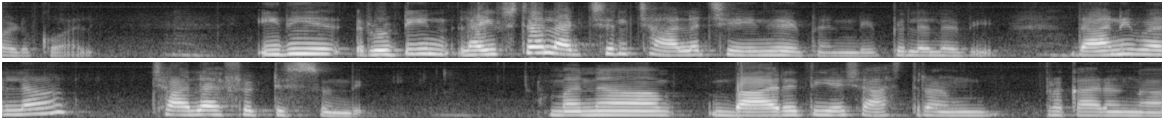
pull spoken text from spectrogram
పడుకోవాలి. ఇది రొటీన్ లైఫ్ స్టైల్ యాక్చువల్లీ చాలా చేంజ్ అవుతుంది పిల్లలది. దానివల్ల చాలా ఎఫెక్ట్ ఇస్తుంది. మన భారతీయ శాస్త్రం ప్రకారంగా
